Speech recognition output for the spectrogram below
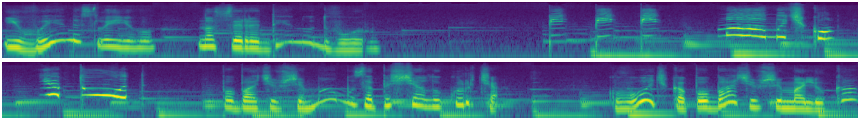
і винесли його на середину двору. Мамочко, я тут. Побачивши маму, запищало курча. Квочка, побачивши малюка,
